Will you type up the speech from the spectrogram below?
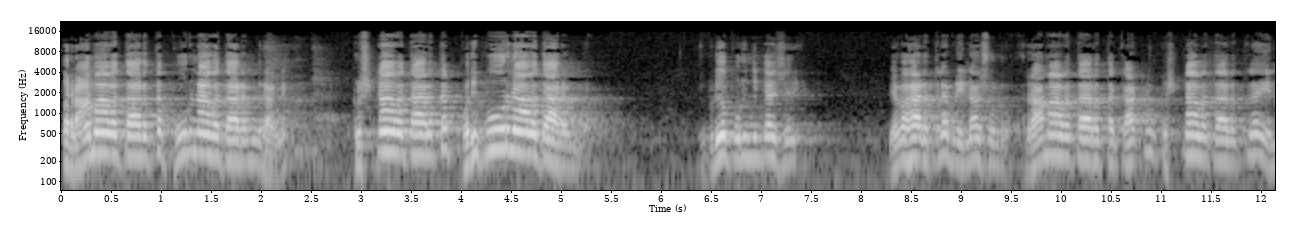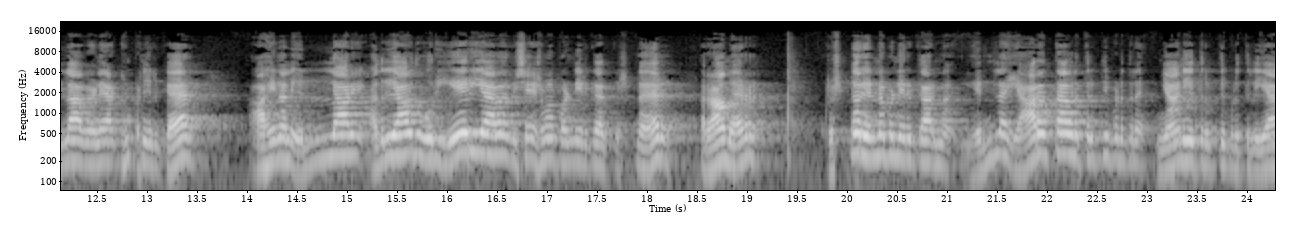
ராமாவதாரத்தை பூர்ணாவதாரம்ங்கிறாங்க. கிருஷ்ணாவதாரத்தை பரிபூர்ணாவதாரம். எப்படியோ புரிஞ்சுட்டா சரி. விவகாரத்தில் அப்படிலாம் சொல்கிறோம் ராமாவதாரத்தை காட்டிலும் கிருஷ்ணாவதாரத்தில் எல்லா விளையாட்டும் பண்ணியிருக்கார். ஆகினால் எல்லாரையும் அதுலேயாவது ஒரு ஏரியாவை விசேஷமாக பண்ணியிருக்கார் கிருஷ்ணர் ராமர். கிருஷ்ணர் என்ன பண்ணியிருக்காருன்னா எல்லா யாரைத்தான் அவர் திருப்திப்படுத்தலை ஞானியை திருப்திப்படுத்தலையா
